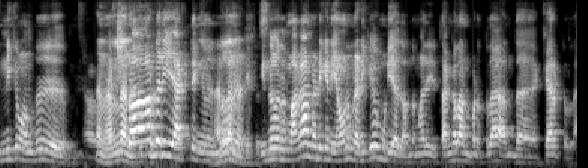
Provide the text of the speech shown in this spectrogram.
இன்னைக்கும் வந்து நல்ல எக்ஸ்ட்ராடனரி ஆக்டிங் இன்னொரு மகா நடிகன் எவனும் நடிக்கவே முடியாது. அந்த மாதிரி தங்கலான் படத்துல அந்த கேரக்டர்ல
